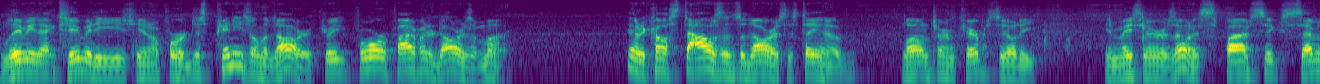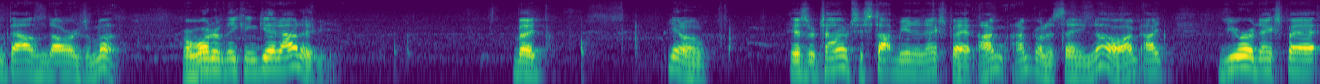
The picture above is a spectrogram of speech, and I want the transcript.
living activities, you know, for just pennies on the dollar, three, four, five hundred dollars a month. You know, it costs thousands of dollars to stay in a long-term care facility in Mesa, Arizona. It's five, six, seven thousand dollars a month. or whatever they can get out of you. But, you know, is there time to stop being an expat? I'm, I'm going to say no. I'm, I, you're an expat.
